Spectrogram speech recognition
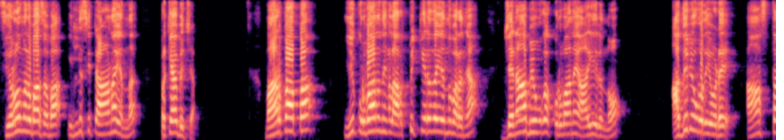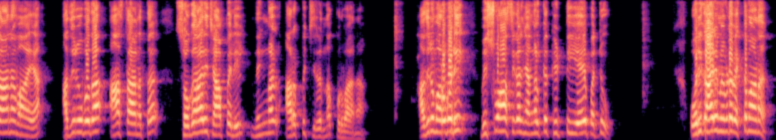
സിറോ മലബാർ സഭ ഇല്ലിസിറ്റ് ആണ് എന്ന് പ്രഖ്യാപിച്ച. മാർപ്പാപ്പ ഈ കുർബാന നിങ്ങൾ അർപ്പിക്കരുത് എന്ന് പറഞ്ഞ ജനാഭിമുഖ കുർബാന ആയിരുന്നു. അതിരൂപതയുടെ ആസ്ഥാനമായ അതിരൂപത ആസ്ഥാനത്ത് സ്വകാര്യ ചാപ്പലിൽ നിങ്ങൾ അർപ്പിച്ചിരുന്ന കുർബാന. അതിനു മറുപടി വിശ്വാസികൾ ഞങ്ങൾക്ക് കിട്ടിയേ പറ്റൂ. ഒരു കാര്യം ഇവിടെ വ്യക്തമാണ്.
